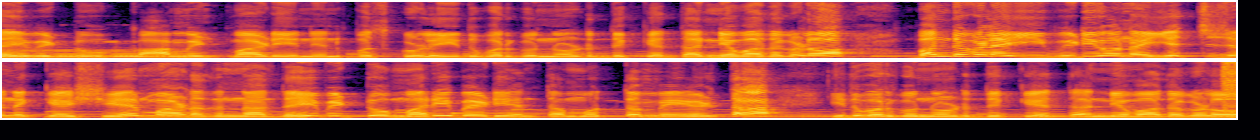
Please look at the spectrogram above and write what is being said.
ದಯವಿಟ್ಟು ಕಾಮೆಂಟ್ ಮಾಡಿ ನೆನಪಿಸ್ಕೊಳ್ಳಿ. ಇದುವರೆಗೂ ನೋಡಿದ್ದಕ್ಕೆ ಧನ್ಯವಾದಗಳು. ಬಂಧುಗಳೇ, ಈ ವಿಡಿಯೋನ ಹೆಚ್ಚು ಜನಕ್ಕೆ ಶೇರ್ ಮಾಡೋದನ್ನ ದಯವಿಟ್ಟು ಮರಿಬೇಡಿ ಅಂತ ಮತ್ತೊಮ್ಮೆ ಹೇಳ್ತಾ ಇದುವರೆಗೂ ನೋಡಿದ್ದಕ್ಕೆ ಧನ್ಯವಾದಗಳು.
